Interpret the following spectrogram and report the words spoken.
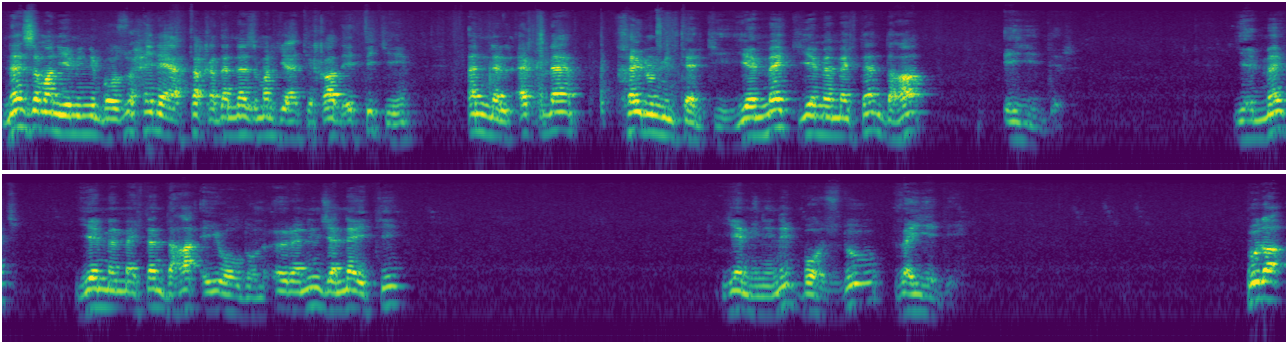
Ne zaman yeminini bozdu? Hine ihtakada ne zaman ki itikad etti ki ennel ekle hayrun min terki. Yemek yememekten daha iyidir. Yemek yememekten daha iyi olduğunu öğrenince ne etti? Yeminini bozdu ve yedi. Bu da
